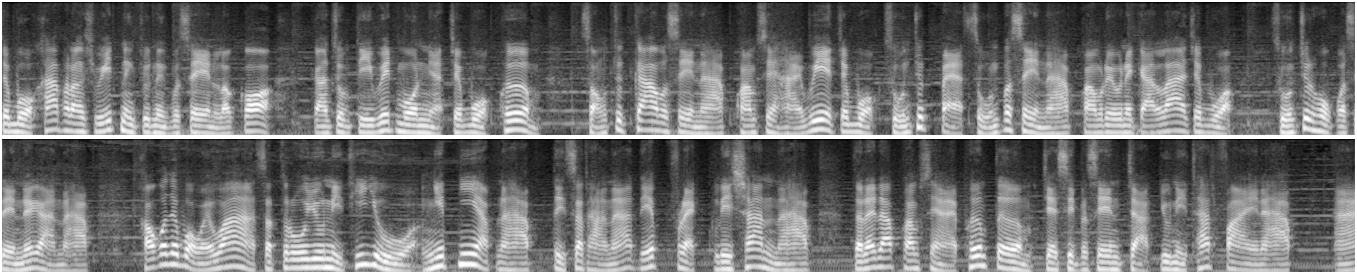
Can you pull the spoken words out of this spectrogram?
จะบวกค่าพลังชีวิต 1.1%แล้วก็การโจมตีเวทมนต์เนี่ยจะบวกเพิ่ม 2.9%นะครับความเสียหายเวทจะบวก 0.80%นะครับความเร็วในการล่าจะบวก 0.6%ด้วยกันนะครับเขาก็จะบอกไว้ว่าศัตรูยูนิตที่อยู่เงียบๆนะครับติดสถานะ Depth Fragration นะครับจะได้รับความเสียหายเพิ่มเติม 70%จากยูนิตธาตุไฟนะครับอ่า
